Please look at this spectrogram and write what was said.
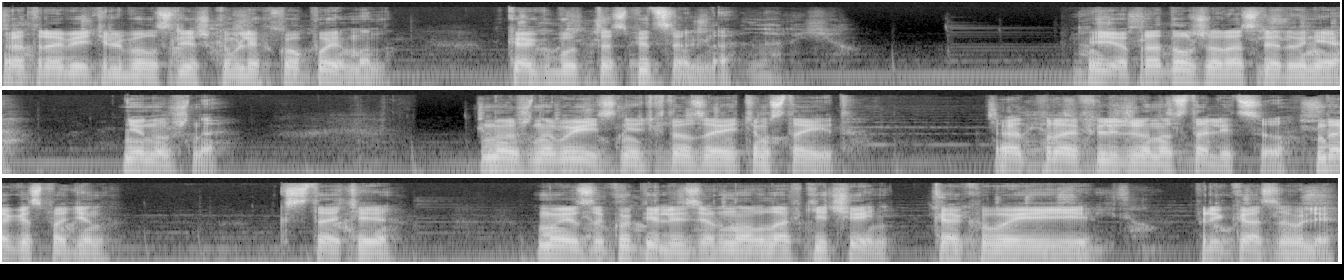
отравитель был слишком легко пойман. Как будто специально. Я продолжу расследование. Не нужно. Нужно выяснить, кто за этим стоит. Отправь Лиджона в столицу. Да, господин. Кстати, мы закупили зерно в лавке Чень, как вы и приказывали.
